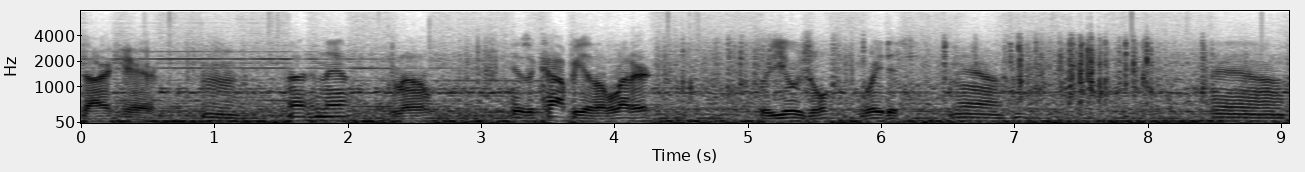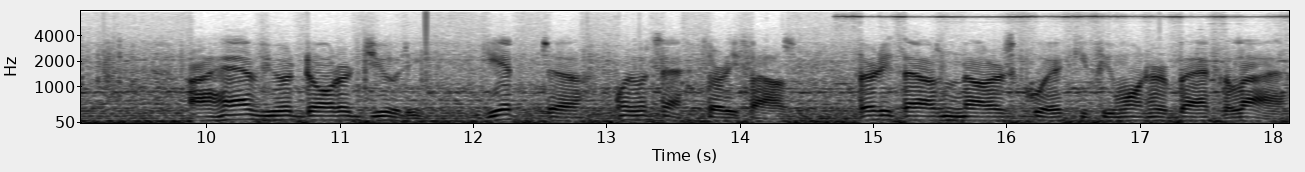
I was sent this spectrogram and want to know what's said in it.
dark hair. Hmm. Nothing there? No. Here's a copy of the letter. The usual. Read it. Yeah. Yeah. I have your daughter Judy. Get uh, what, what's that? Thirty thousand. Thirty thousand dollars quick if you want her back alive.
